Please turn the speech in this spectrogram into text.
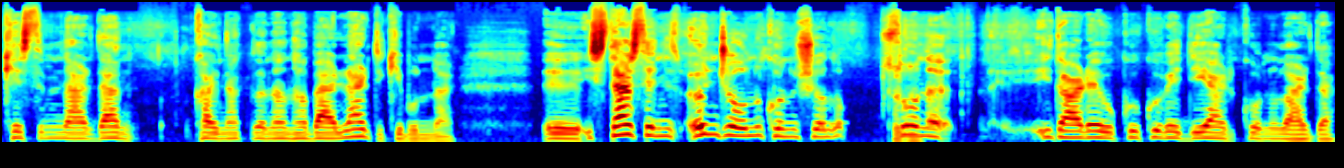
kesimlerden kaynaklanan haberlerdi ki bunlar. E, isterseniz önce onu konuşalım. Tabii. Sonra idare hukuku ve diğer konularda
